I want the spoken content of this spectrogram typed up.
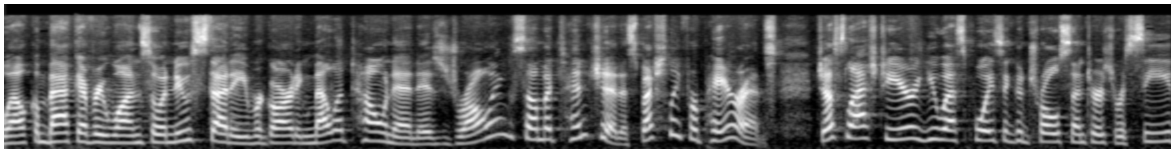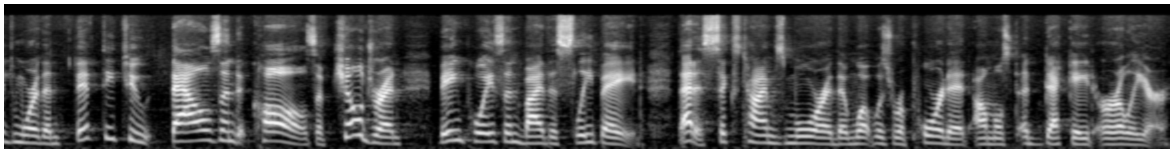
Welcome back, everyone. So, a new study regarding melatonin is drawing some attention, especially for parents. Just last year, U.S. Poison Control Centers received more than 52,000 calls of children being poisoned by the sleep aid. That is six times more than what was reported almost a decade earlier.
